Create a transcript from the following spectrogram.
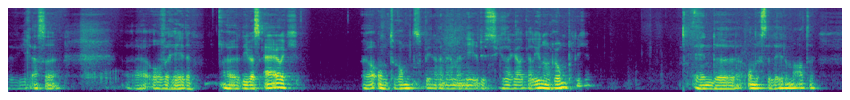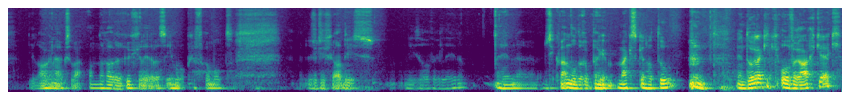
met vier assen uh, overreden. die was eigenlijk ja, ontromd op een of andere manier. Dus je zag eigenlijk alleen een romp liggen. En de onderste ledematen die lagen eigenlijk zo onder haar rug. Dat was helemaal opgefrommeld. Dus ik zeg, ja, die is, die overleden. En, uh, dus ik wandelde er op mijn Maxke naartoe. en doordat ik over haar kijk,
